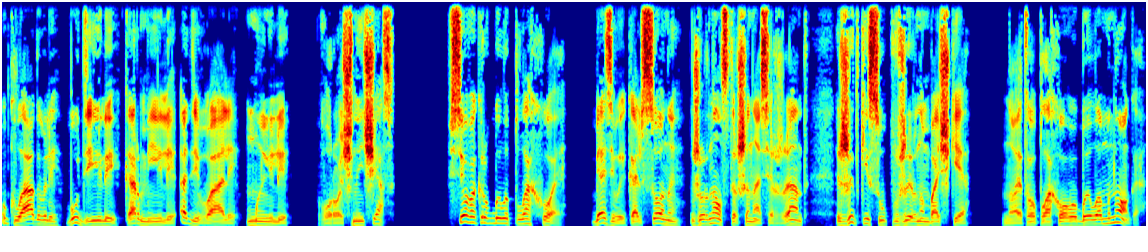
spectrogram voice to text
Укладывали, будили, кормили, одевали, мыли. В урочный час. Все вокруг было плохое. Бязевые кальсоны, журнал «Старшина-сержант», жидкий суп в жирном бачке. Но этого плохого было много.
